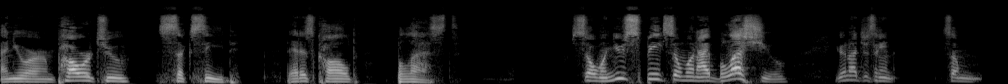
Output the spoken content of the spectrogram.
and you are empowered to succeed. That is called blessed. So when you speak someone, I bless you, you're not just saying some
